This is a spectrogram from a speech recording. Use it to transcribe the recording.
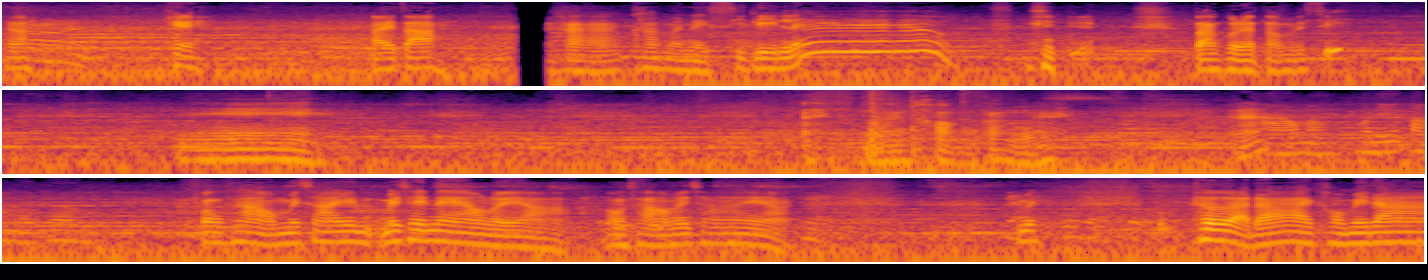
ใช่ปะโอเค ไปจ้านะครับเข้ามาในซีรีส์แล้ว ตามคุณอะตอมไปสินี่อะวางของก่อนนะนะเท้ามาวันนี้จะทำอะไรเพิ่มรองเท้าไม่ใช่ไม่ใช่แนวเลยอะรองเท้าไม่ใช่อะไม่เธออะได้เขาไม่ได้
